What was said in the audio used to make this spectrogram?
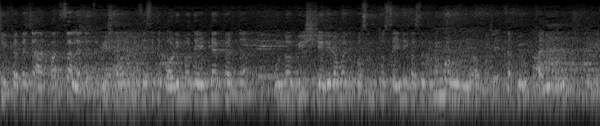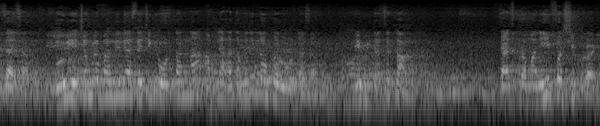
खताच्या आरपार चालल्या जातं विष लावल्यामुळे म्हणजे जसं ते बॉडीमध्ये एंटर करतं पूर्ण विष शरीरामध्ये बसून तो सैनिक असतो तिथे मरून म्हणजे जखमी खाली पडून जायचा. दोरी याच्यामुळे बांधलेली असायची की ओढताना आपल्या हातामध्ये लवकर ओढला जावं हे विटाचं काम त्याचप्रमाणे ही फरशी कुराडी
